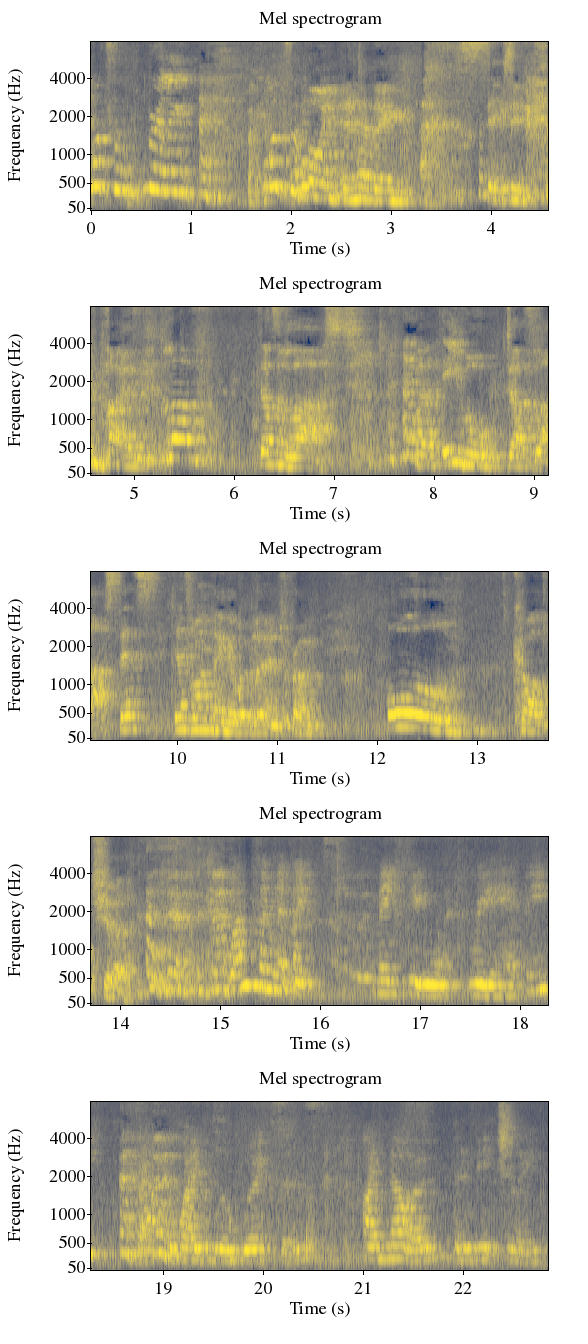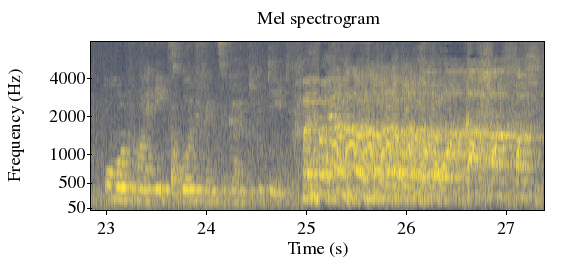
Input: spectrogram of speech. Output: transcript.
what's the really what's the point in having sexy vampires? Love doesn't last. But evil does last. That's that's one thing that we've learned from all culture. One thing that makes me feel really happy about the way the world works is I know that eventually all of my ex-boyfriends are going to be dead. And,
